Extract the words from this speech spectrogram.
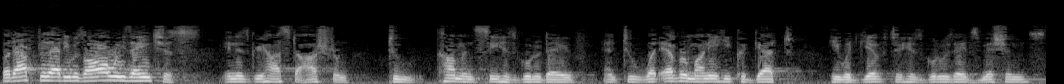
But after that, he was always anxious in his Grihastha ashram to come and see his Gurudev and to whatever money he could get, he would give to his Gurudev's missions.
